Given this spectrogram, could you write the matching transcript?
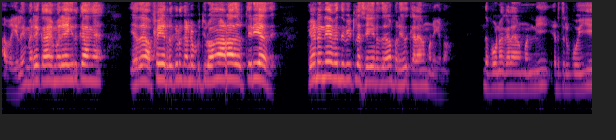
அவள் இலைமறைய காயமறையா இருக்காங்க. ஏதோ அஃபையர் இருக்குன்னு கண்டுபிடிச்சிருவாங்க. ஆனால் அது தெரியாது. வேணும்னே வந்து வீட்டில் செய்கிறது அப்புறம் எது கல்யாணம் பண்ணிக்கணும். இந்த பொண்ணை கல்யாணம் பண்ணி எடுத்துகிட்டு போய்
